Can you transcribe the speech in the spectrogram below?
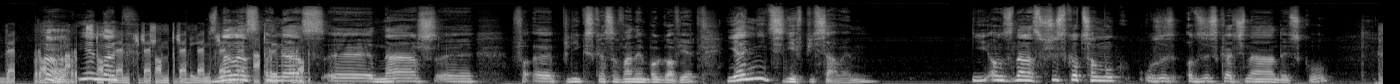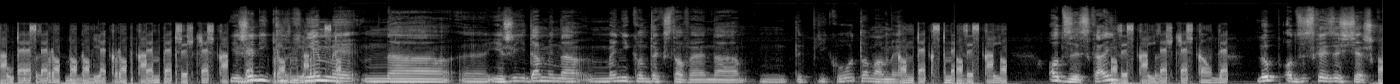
D. A, jednak Znalazł i nas y, nasz y, plik skasowany bogowie. Ja nic nie wpisałem. I on znalazł wszystko, co mógł odzyskać na dysku. VTS0 bogowie.mp3 ścieżka D. Jeżeli klikniemy na, y, jeżeli damy na menu kontekstowe na tym pliku, to mamy odzyskaj, lub odzyskaj ze ścieżką.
